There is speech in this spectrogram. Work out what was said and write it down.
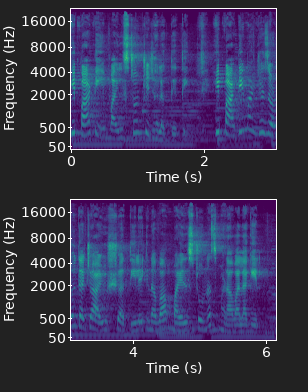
ही पाटी माइलस्टोनची झलक देते. ही पाटी म्हणजे जणू त्याच्या आयुष्यातील एक नवा माइलस्टोनच म्हणावा लागेल.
